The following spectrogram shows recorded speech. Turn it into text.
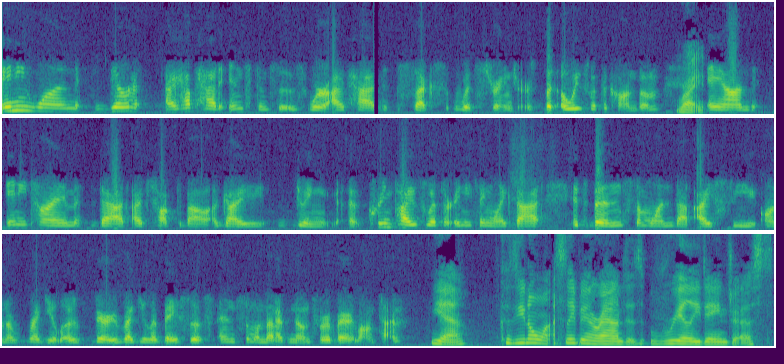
anyone there I have had instances where I've had sex with strangers, but always with a condom. Right. And anytime that I've talked about a guy doing uh, cream pies with or anything like that, it's been someone that I see on a regular, very regular basis, and someone that I've known for a very long time. Yeah, because you don't want sleeping around is really dangerous.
